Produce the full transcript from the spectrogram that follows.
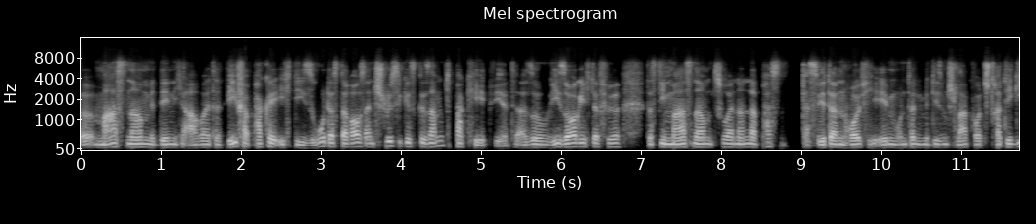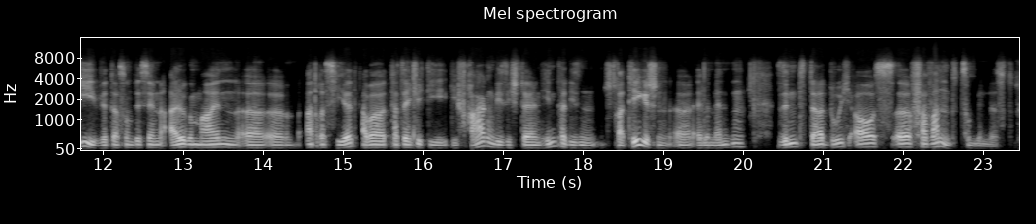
Kommunikationsmaßnahmen, mit denen ich arbeite? Wie verpacke ich die so, dass daraus ein schlüssiges Gesamtpaket wird? Also wie sorge ich dafür, dass die Maßnahmen zueinander passen? Das wird dann häufig eben unter mit diesem Schlagwort Strategie wird das so ein bisschen allgemein äh, äh, adressiert. Aber tatsächlich die, die Fragen, die sich stellen hinter diesen strategischen äh, Elementen, sind da durchaus äh, verwandt zumindest.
